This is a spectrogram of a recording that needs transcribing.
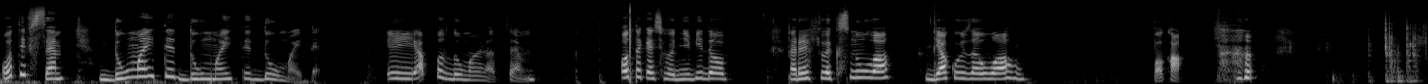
От і все. Думайте, думайте, думайте. І я подумаю над цим. От таке сьогодні відео. Рефлекснула. Дякую за увагу. Пока.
